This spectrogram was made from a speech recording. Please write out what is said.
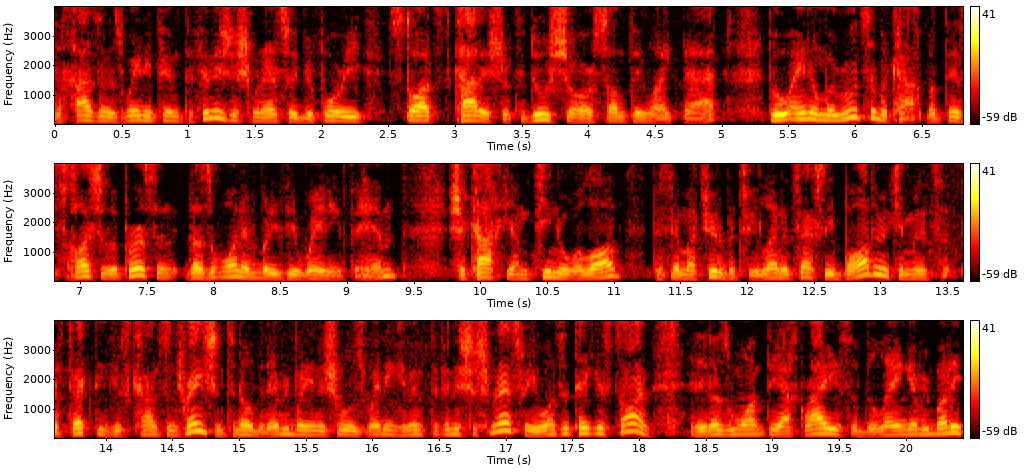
the Chazan is waiting for him to finish the Shemonesri before he starts Kaddish or Kedusha or something like that, but this chosh of a person doesn't want everybody to be waiting for him, and it's actually bothering him and it's affecting his concentration to know that everybody in the shul is waiting for him to finish the Shemonesri. He wants to take his time, and he doesn't want the achrayis of delaying everybody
